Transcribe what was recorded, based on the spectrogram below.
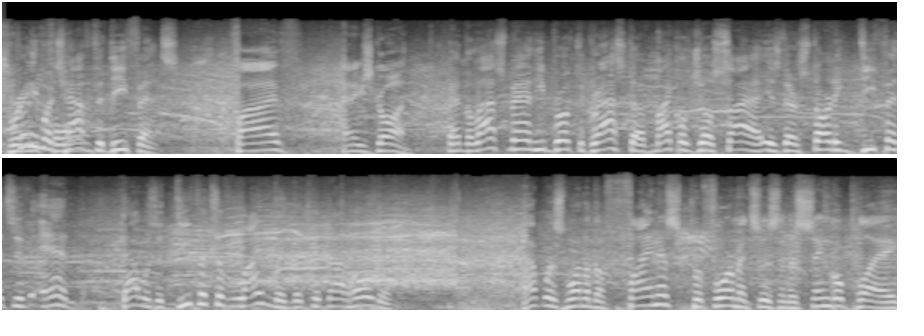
Three, pretty much four. half the defense. Five, and he's gone. And the last man he broke the grass of, Michael Josiah, is their starting defensive end. That was a defensive lineman that could not hold him. That was one of the finest performances in a single play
